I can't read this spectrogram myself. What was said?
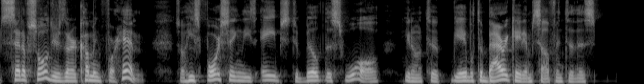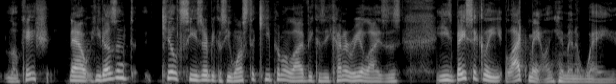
set of soldiers that are coming for him. So he's forcing these apes to build this wall you know to be able to barricade himself into this location. Now he doesn't kill caesar because he wants to keep him alive because he kind of realizes he's basically blackmailing him in a way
